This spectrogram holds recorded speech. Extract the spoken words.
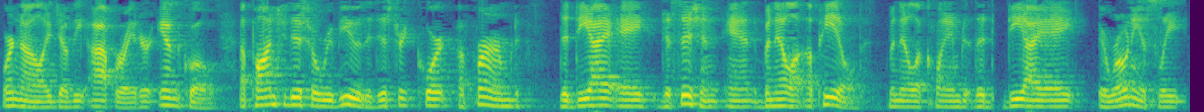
or knowledge of the operator, end quote. Upon judicial review, the district court affirmed the DIA decision and Banilla appealed. Banilla claimed the DIA erroneously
